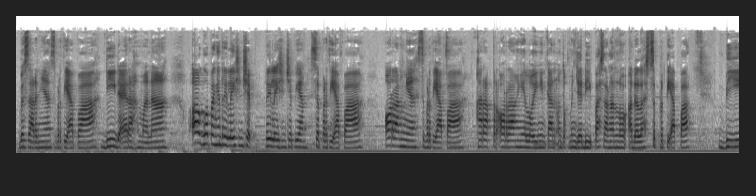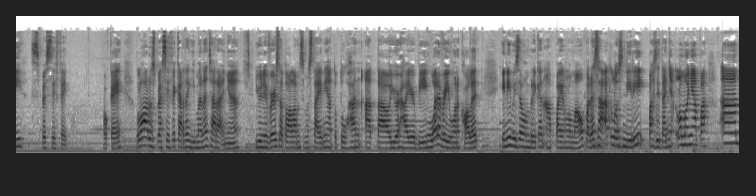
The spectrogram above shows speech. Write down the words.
besarnya seperti apa, di daerah mana. Oh, gue pengen relationship. Relationship yang seperti apa, orangnya seperti apa, karakter orang yang lo inginkan untuk menjadi pasangan lo adalah seperti apa. Be specific. Oke, okay? lo harus spesifik karena gimana caranya universe atau alam semesta ini atau Tuhan atau your higher being, whatever you wanna call it, ini bisa memberikan apa yang lo mau pada saat lo sendiri pas ditanya lo maunya apa, um,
